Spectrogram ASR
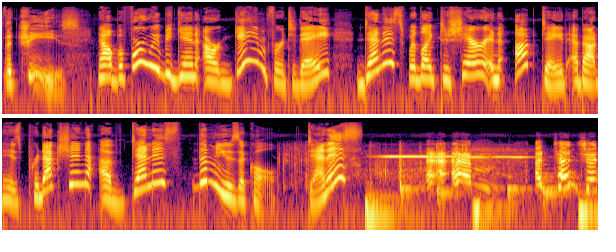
the Cheese. Now, before we begin our game for today, Dennis would like to share an update about his production of Dennis the Musical. Dennis? Attention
